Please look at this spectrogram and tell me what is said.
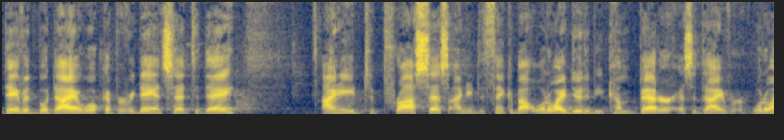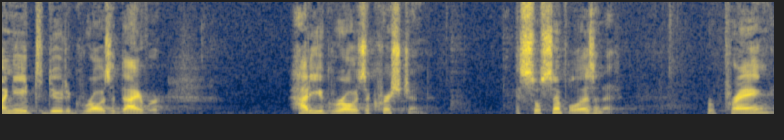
David Boudia woke up every day and said, Today, I need to process, I need to think about what do I do to become better as a diver? What do I need to do to grow as a diver? How do you grow as a Christian? It's so simple, isn't it? We're praying,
